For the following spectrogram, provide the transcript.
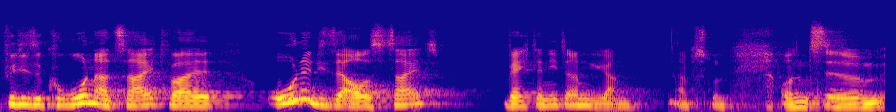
für diese Corona-Zeit, weil ohne diese Auszeit wäre ich da nie dran gegangen. Absolut. Und ähm,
